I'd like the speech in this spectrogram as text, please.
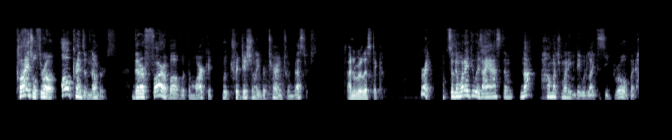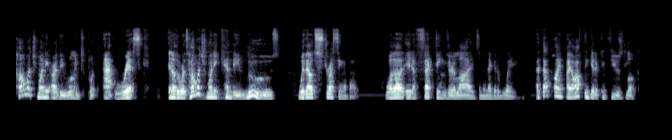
Clients will throw out all kinds of numbers that are far above what the market would traditionally return to investors. Unrealistic. Right. So then what I do is I ask them not how much money they would like to see grow, but how much money are they willing to put at risk? In other words, how much money can they lose without stressing about it, without it affecting their lives in a negative way? At that point, I often get a confused look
